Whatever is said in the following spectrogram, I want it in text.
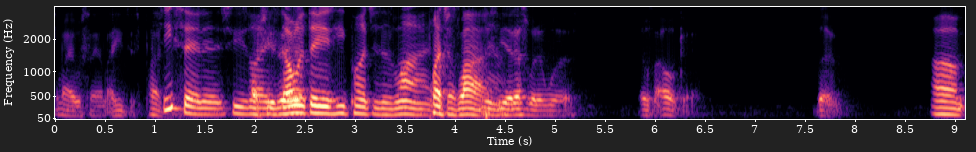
Somebody was saying like he just punched. She said that. She's Oh, like she the only thing he punches is lines. Punches lines. Yeah. Yeah. that's what it was. It was like okay, but Um,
